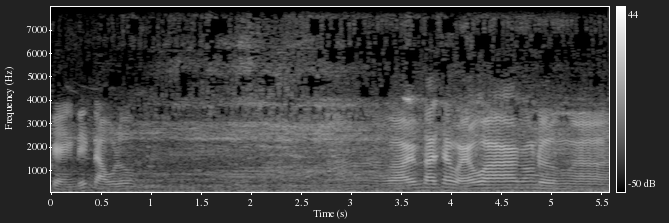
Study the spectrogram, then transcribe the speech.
Càng điếc đầu luôn. À, rồi chúng ta sẽ quẹo qua con đường à,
